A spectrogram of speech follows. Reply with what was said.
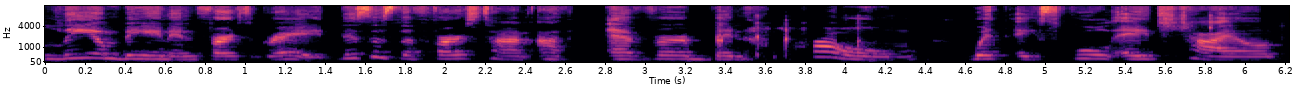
Liam being in first grade, this is the first time I've ever been home with a school age child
